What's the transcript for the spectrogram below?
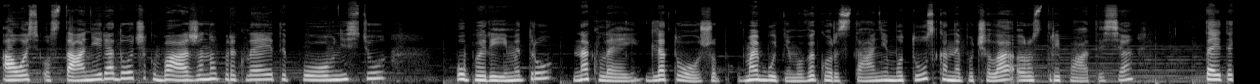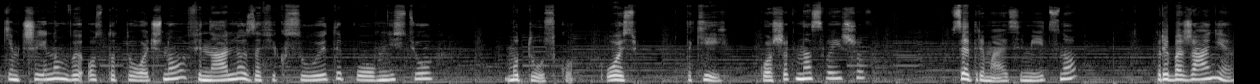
А ось останній рядочок бажано приклеїти повністю по периметру на клей, для того, щоб в майбутньому використанні мотузка не почала розтріпатися. Та й таким чином ви остаточно фінально зафіксуєте повністю мотузку. Ось такий кошик в нас вийшов. Все тримається міцно. При бажанні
